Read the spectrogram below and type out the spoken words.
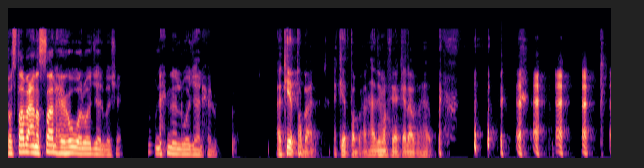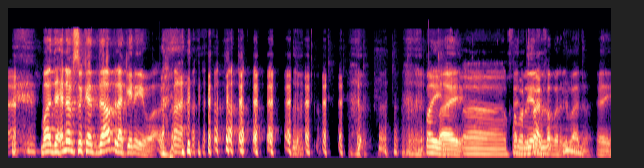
بس طبعا الصالحي هو الوجه البشع ونحن الوجه الحلو. أكيد طبعا أكيد طبعا. هذه ما فيها كلام. هذا مادح نفسه كذاب لكن إيوه. طيب, طيب. آه الخبر اللي بعده. الخبر اللي بعده. اي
